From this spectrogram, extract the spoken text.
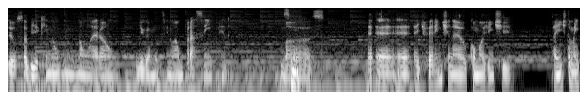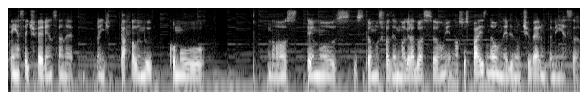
eu sabia que não, não era um, digamos assim, não é um para sempre, né? Mas é, é, é, é diferente, né? Como a gente. A gente também tem essa diferença, né? A gente tá falando como nós temos. Estamos fazendo uma graduação e nossos pais não, né? Eles não tiveram também essa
